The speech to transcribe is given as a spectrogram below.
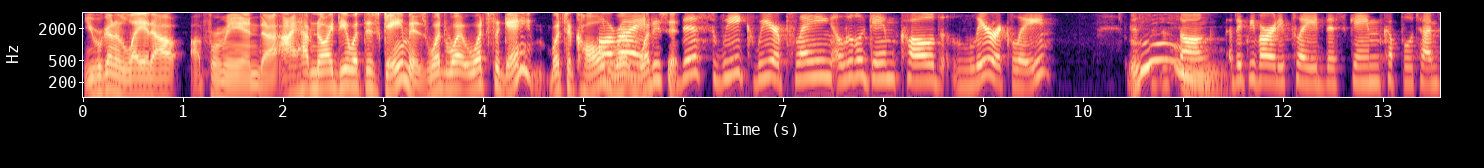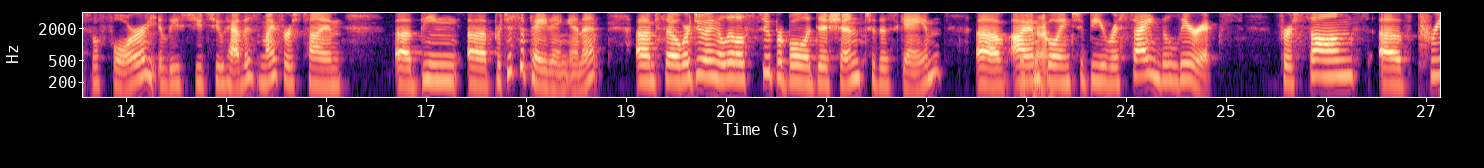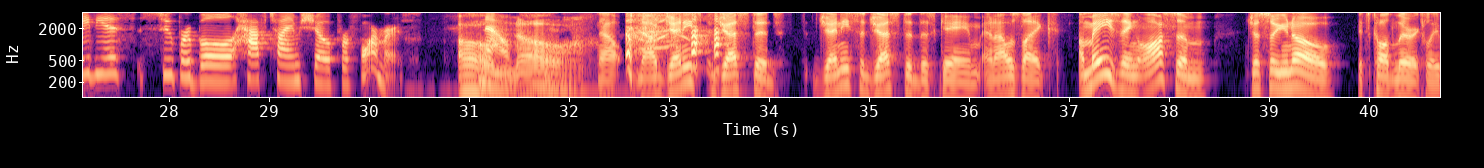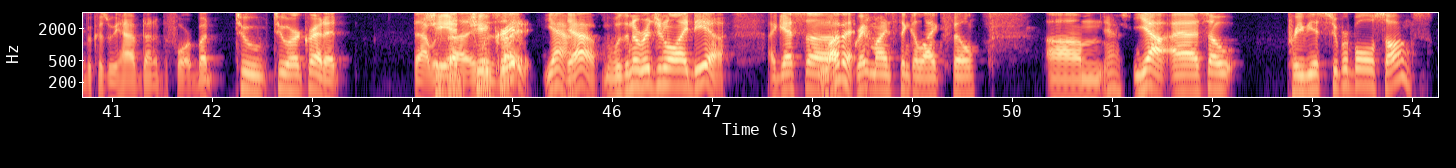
you were going to lay it out uh, for me, and uh, I have no idea what this game is. What what what's the game? What's it called? All What- what is it? This week we are playing a little game called Lyrically. This is a song. I think we've already played this game a couple of times before. At least you two have. This is my first time uh, being uh, participating in it. Um, so we're doing a little Super Bowl edition to this game. Uh, I am going to be reciting the lyrics for songs of previous Super Bowl halftime show performers. Oh Now. no! Now, now Jenny suggested Jenny suggested this game, and I was like, amazing, awesome. Just so you know, it's called lyrically because we have done it before. But to to her credit, that she was had, uh, she had was, created uh, it. Yeah. yeah, it was an original idea. I guess uh, Love it. great minds think alike, Phil. Um, Yes. yeah. Uh, so previous Super Bowl songs.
